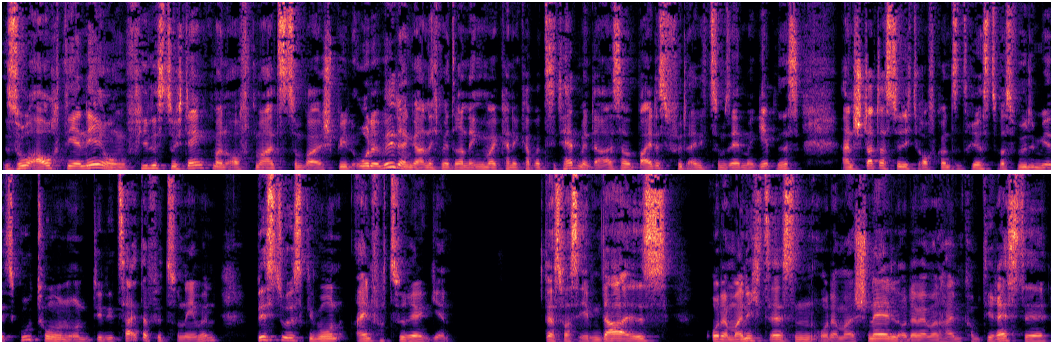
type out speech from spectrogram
So auch die Ernährung. Vieles durchdenkt man oftmals zum Beispiel oder will dann gar nicht mehr dran denken, weil keine Kapazität mehr da ist. Aber beides führt eigentlich zum selben Ergebnis. Anstatt dass du dich darauf konzentrierst, was würde mir jetzt gut tun und dir die Zeit dafür zu nehmen, bist du es gewohnt, einfach zu reagieren. Das, was eben da ist, oder mal nichts essen oder mal schnell oder wenn man heimkommt, die Reste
